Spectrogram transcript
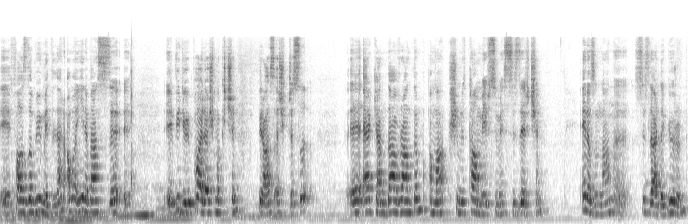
e, fazla büyümediler. Ama yine ben size e, e, videoyu paylaşmak için biraz açıkçası e, erken davrandım. Ama şimdi tam mevsimi sizler için. En azından e, sizler de görün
